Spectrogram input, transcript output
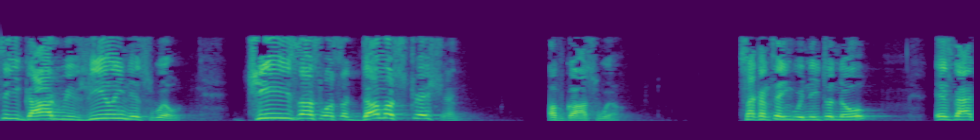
see God revealing his will. Jesus was a demonstration of God's will. Second thing we need to know is that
